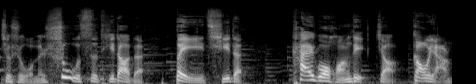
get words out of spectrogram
就是我们数次提到的北齐的开国皇帝，叫高阳。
